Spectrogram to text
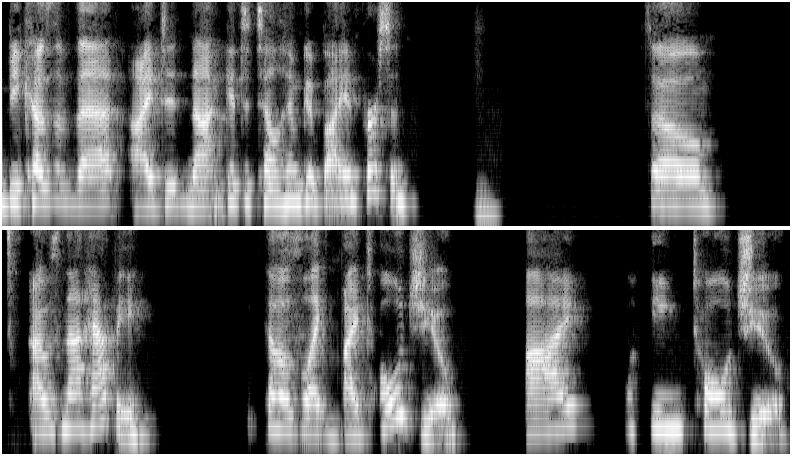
because of that, I did not get to tell him goodbye in person. Hmm. So I was not happy because I was like, I told you. I fucking told you.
